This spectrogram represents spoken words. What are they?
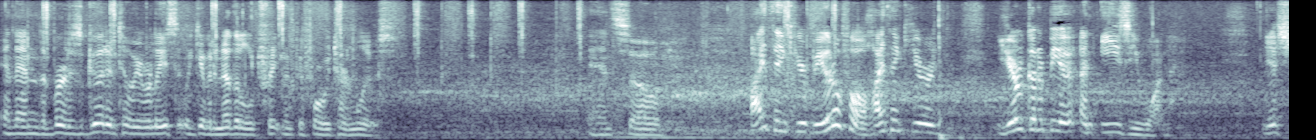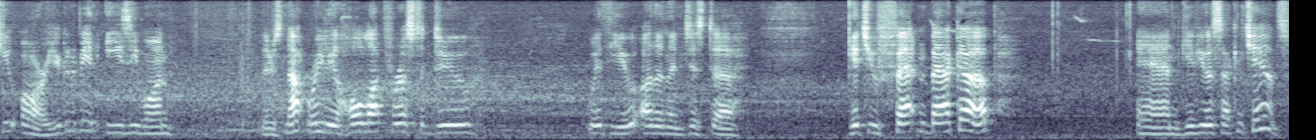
and then the bird is good until we release it. We give it another little treatment before we turn loose. And so, I think you're beautiful. I think you're you're going to be a, an easy one. Yes, you are. You're going to be an easy one. There's not really a whole lot for us to do with you other than just uh, get you fattened back up and give you a second chance.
